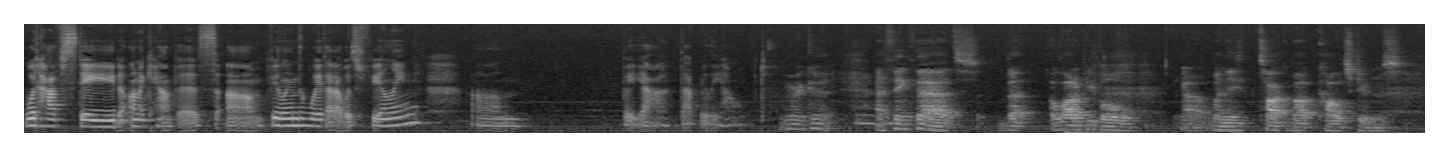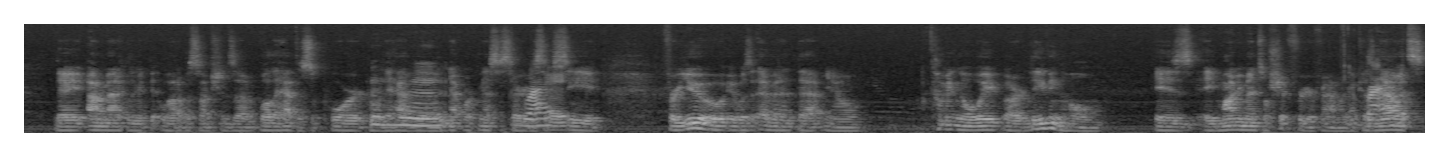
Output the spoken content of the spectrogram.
would have stayed on a campus um, feeling the way that I was feeling. Um, but yeah, that really helped. Very good. I think that that a lot of people, uh, when they talk about college students, they automatically make a lot of assumptions of well, they have the support or they have the Mhm. network necessary to succeed. For you, it was evident that you know, coming away or leaving home is a monumental shift for your family because now it's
